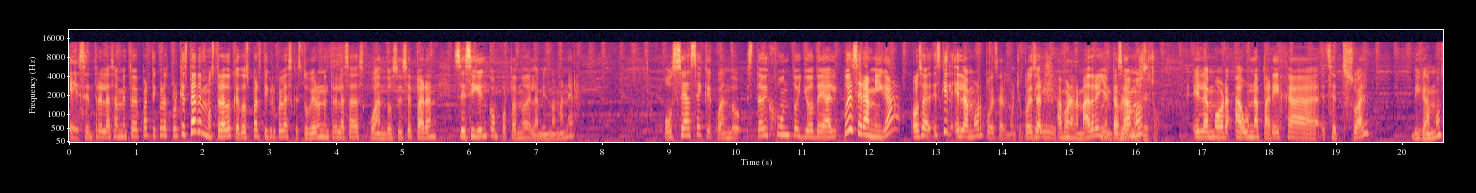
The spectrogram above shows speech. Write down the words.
ese entrelazamiento de partículas, porque está demostrado que dos partículas que estuvieron entrelazadas cuando se separan se siguen comportando de la misma manera. O se hace que cuando estoy junto yo de alguien, puede ser amiga, o sea, es que el amor puede ser mucho, puede Sí. ser amor a la madre y empezamos, eso. el amor a una pareja sexual, digamos,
